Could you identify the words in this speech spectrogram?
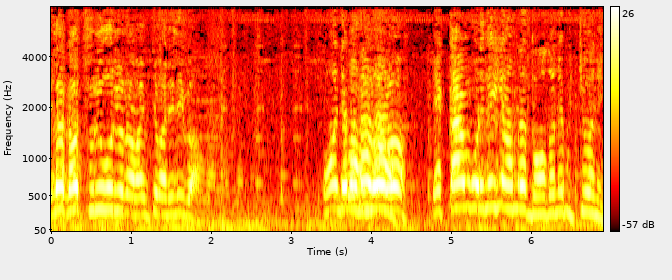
ইলা গাছ চুরি করিও না মানতে মারি লিবা ও দেবা এক কাম করে দেখি আমরা দজনে বুঝছ নি।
